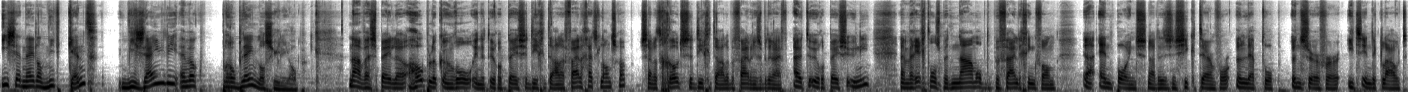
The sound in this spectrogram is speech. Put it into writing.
IZ Nederland niet kent, wie zijn jullie en welk probleem lossen jullie op? Nou, wij spelen hopelijk een rol in het Europese digitale veiligheidslandschap. We zijn het grootste digitale beveiligingsbedrijf uit de Europese Unie. En we richten ons met name op de beveiliging van endpoints. Nou, dat is een chique term voor een laptop, een server, iets in de cloud.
